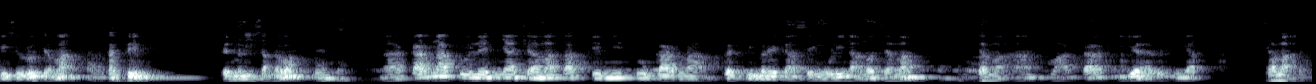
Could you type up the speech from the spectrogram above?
Disuruh jamak takdim dan menisan apa? Nah, karena bolehnya jamak takdim itu karena bagi mereka sing ngulinakno jamak jamaah, maka dia harus niat jamak.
